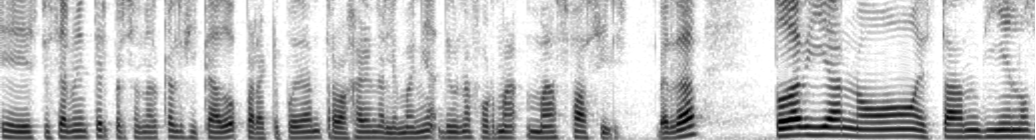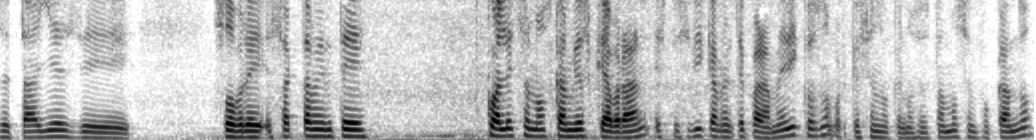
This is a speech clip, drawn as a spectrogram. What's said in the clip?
eh, especialmente el personal calificado, para que puedan trabajar en Alemania de una forma más fácil, ¿verdad? Todavía no están bien los detalles de sobre exactamente cuáles son los cambios que habrán específicamente para médicos, ¿no? porque es en lo que nos estamos enfocando.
